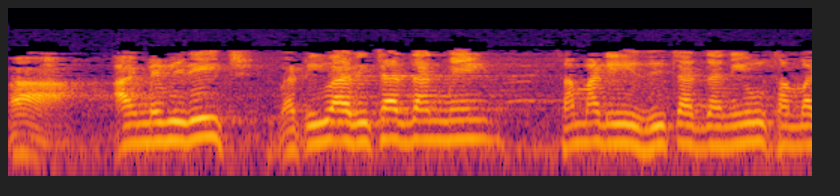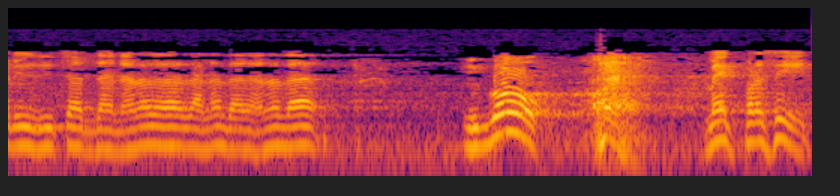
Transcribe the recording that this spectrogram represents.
Ah, I may be rich, but you are richer than me. Somebody is richer than you, somebody is richer than another, another, another. You go, make proceed.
